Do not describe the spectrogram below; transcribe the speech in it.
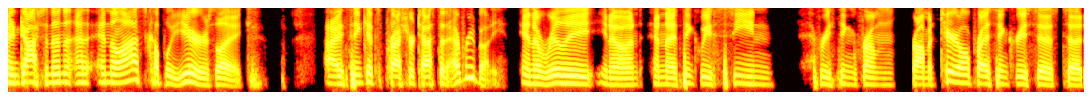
And gosh, and then uh, in the last couple of years, like I think it's pressure tested everybody in a really, you know, and, and I think we've seen everything from raw material price increases to,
